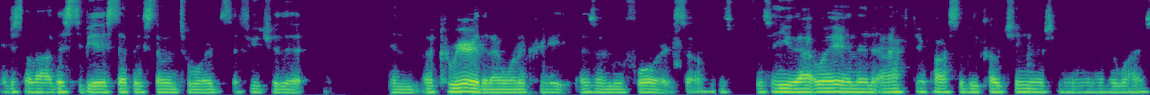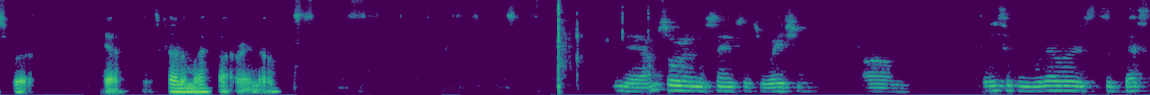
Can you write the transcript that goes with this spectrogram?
and just allow this to be a stepping stone towards a future that and a career that I want to create as I move forward. So just continue that way, and then after possibly coaching or something otherwise. But yeah, kind of my thought right now. Yeah, I'm sort of in the same situation. Um, basically, whatever is the best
